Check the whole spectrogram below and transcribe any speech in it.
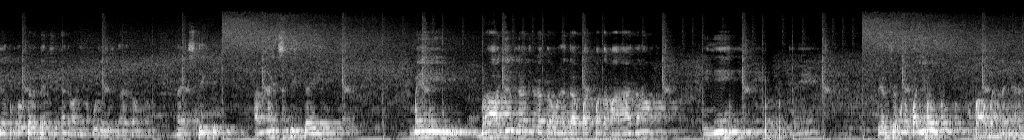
tinatong prevention nga ng mga pulis na itong nightstick. Ang nightstick ay may bahagi lang ng katawan na dapat patamaan, ano? Ining, ining. Pero sa mga payo, bawal na yan.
